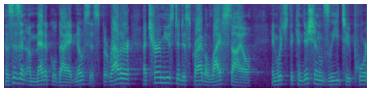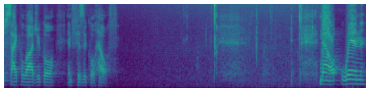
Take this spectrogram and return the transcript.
This isn't a medical diagnosis, but rather a term used to describe a lifestyle in which the conditions lead to poor psychological and physical health. Now, when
